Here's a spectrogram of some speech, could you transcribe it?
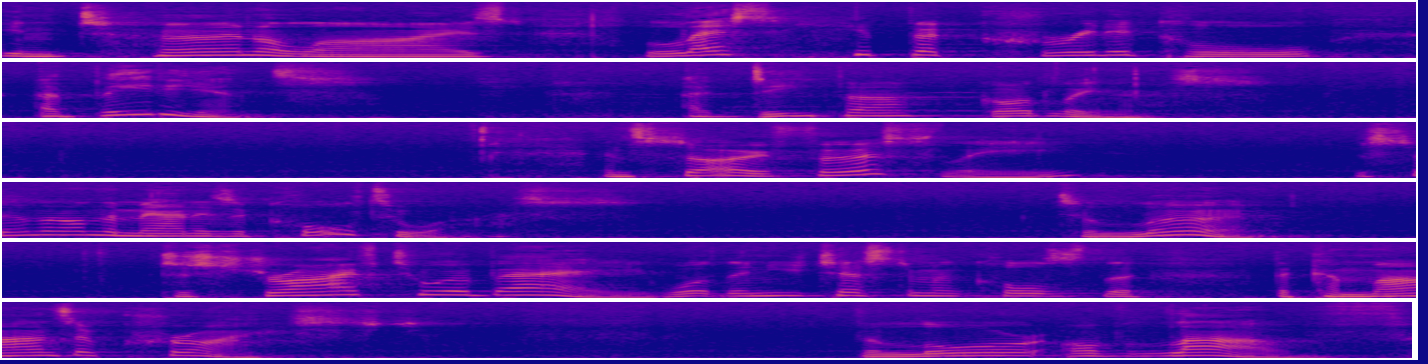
internalized, less hypocritical obedience, a deeper godliness. And so, firstly, the Sermon on the Mount is a call to us to learn, to strive to obey what the New Testament calls the, the commands of Christ, the law of love.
